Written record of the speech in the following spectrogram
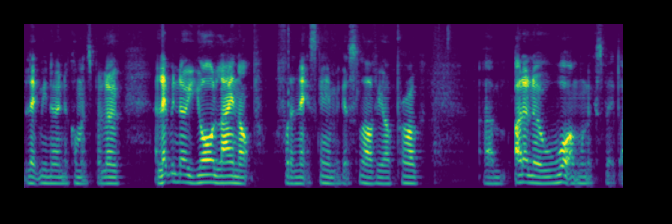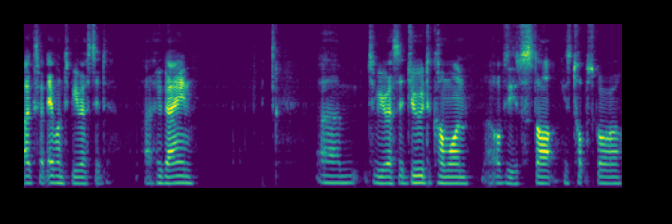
Let me know in the comments below. And let me know your lineup for the next game against Slavia Prague. Um, I don't know what I'm going to expect. I expect everyone to be rested. Uh, Higuain um, to be rested. Giroud to come on. Obviously to start. His top scorer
